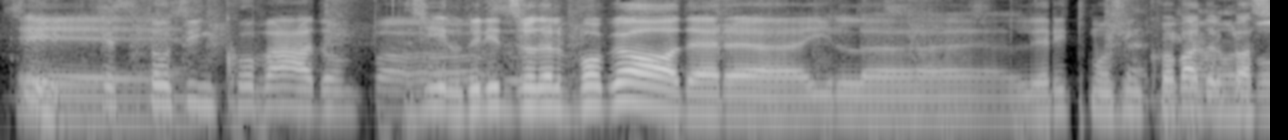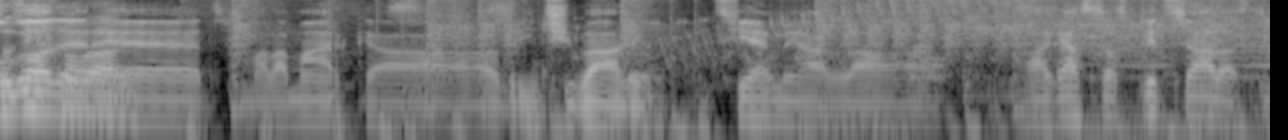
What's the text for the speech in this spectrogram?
Sì, E- e sto sincopato un po'. Sì, l'utilizzo del vocoder, eh, il, eh, il ritmo Beh, sincopato, diciamo il basso vocoder sincopato. è insomma, la marca principale insieme alla, alla cassa spezzata sti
